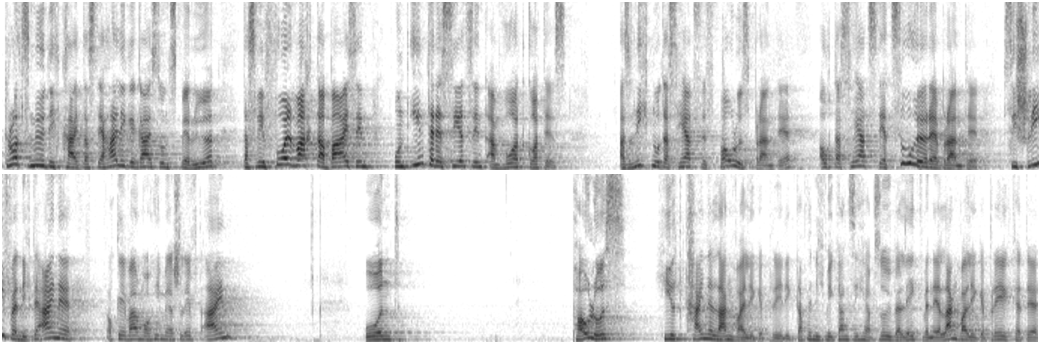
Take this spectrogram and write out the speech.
Trotz Müdigkeit, dass der Heilige Geist uns berührt, dass wir voll wach dabei sind und interessiert sind am Wort Gottes. Also nicht nur das Herz des Paulus brannte, auch das Herz der Zuhörer brannte. Sie schliefen nicht. Der eine, okay, warum auch immer, er schläft ein. Und Paulus hielt keine langweilige Predigt. Da bin ich mir ganz sicher, ich habe so überlegt, wenn er langweilige Predigt hätte,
